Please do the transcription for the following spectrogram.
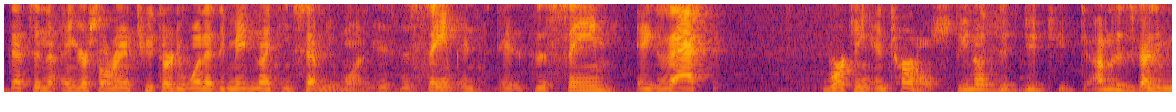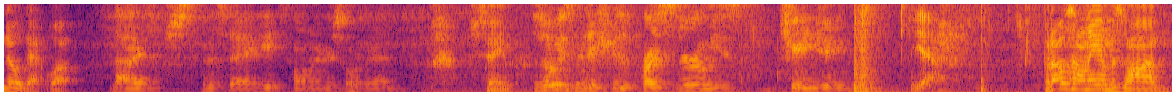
that's in the Ingersoll Rand 231 that they made in 1971. It's the same. It's the same exact working internals. Do you know? Did, you, you, I don't know if these guys even know that. Well, No, I was just gonna say I hate selling Ingersoll Rand. same. There's always an issue. The prices are always changing. Yeah. But I was on Amazon.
